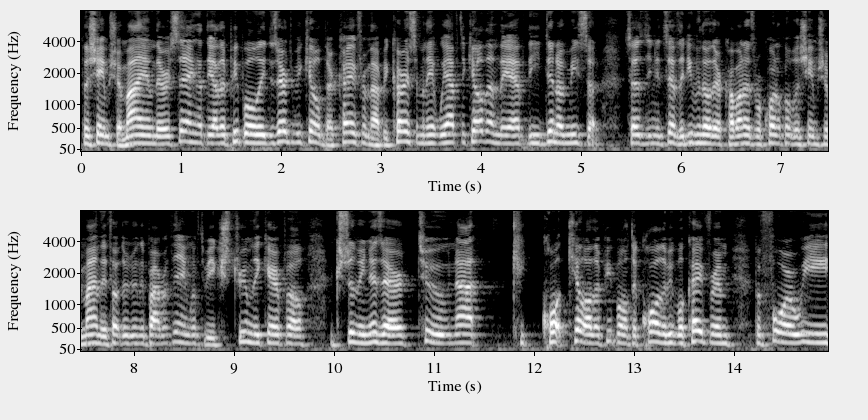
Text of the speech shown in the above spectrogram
The Shem Shemayim, they were saying that the other people they deserve to be killed. They're kai from that. Because we have to kill them. They have the din of Misa. Says the Netziv that even though their kavanas were quote unquote l'shem shemaim, they thought they were doing the proper thing. We have to be extremely careful, extremely nizer to not kill other people and to call other people him before we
